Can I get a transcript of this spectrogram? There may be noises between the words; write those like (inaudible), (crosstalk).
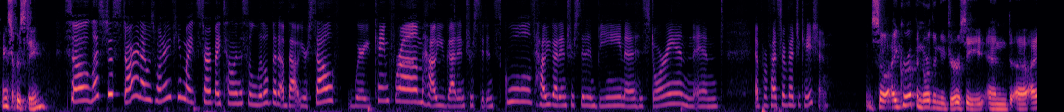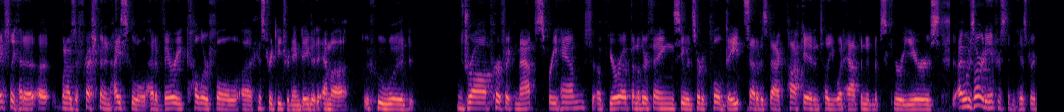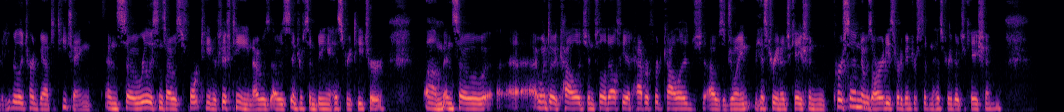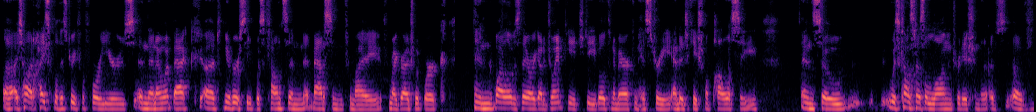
Thanks, Christine. So let's just start. I was wondering if you might start by telling us a little bit about yourself, where you came from, how you got interested in schools, how you got interested in being a historian and a professor of education. So I grew up in northern New Jersey, and uh, I actually had a, a, when I was a freshman in high school, had a very colorful uh, history teacher named David Emma, who would draw perfect maps freehand of Europe and other things. He would sort of pull dates out of his back pocket and tell you what happened in obscure years. I was already interested in history, but he really turned me on to teaching. And so really since I was 14 or 15, I was, I was interested in being a history teacher. Um, and so uh, I went to college in Philadelphia at Haverford College. I was a joint history and education person. I was already sort of interested in the history of education. Uh, I taught high school history for four years, and then I went back uh, to the University of Wisconsin at Madison for my for my graduate work. And while I was there, I got a joint PhD both in American history and educational policy. And so, Wisconsin has a long tradition of, of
